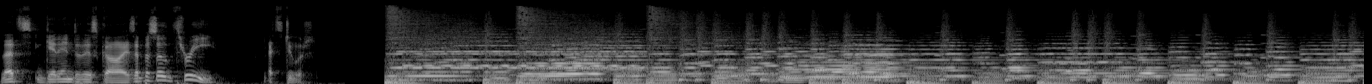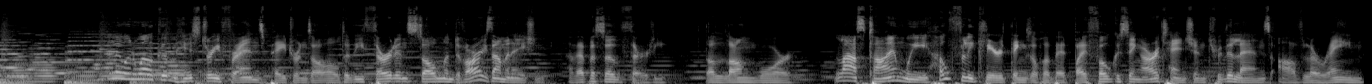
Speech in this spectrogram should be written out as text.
let's get into this, guys. Episode 3. Let's do it. Welcome, history friends, patrons all, to the third installment of our examination of episode 30 The Long War. Last time, we hopefully cleared things up a bit by focusing our attention through the lens of Lorraine.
